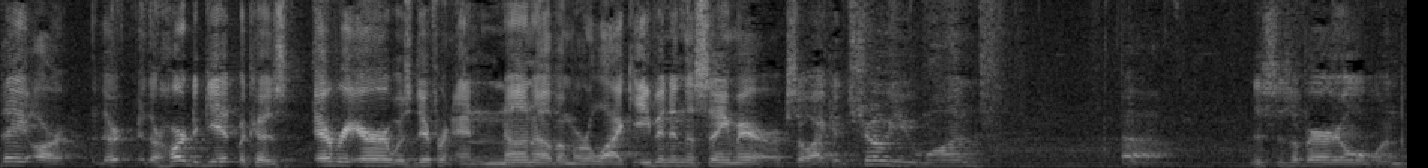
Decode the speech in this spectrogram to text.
they are they're they're hard to get because every era was different and none of them are like even in the same era. So I could show you one. Uh, this is a very old one.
